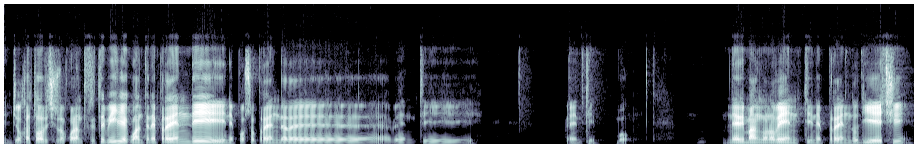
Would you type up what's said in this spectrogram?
il giocatore ci sono 47 biglie, quante ne prendi? Ne posso prendere 20, 20 boh. ne rimangono 20, ne prendo 10,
